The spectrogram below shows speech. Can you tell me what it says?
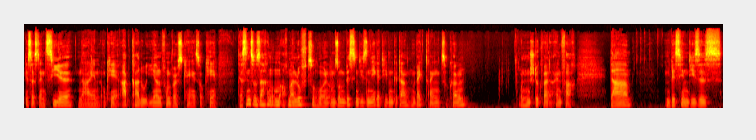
ist das dein Ziel? Nein. Okay, abgraduieren vom Worst Case. Okay. Das sind so Sachen, um auch mal Luft zu holen, um so ein bisschen diese negativen Gedanken wegdrängen zu können. Und ein Stück weit einfach da ein bisschen dieses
